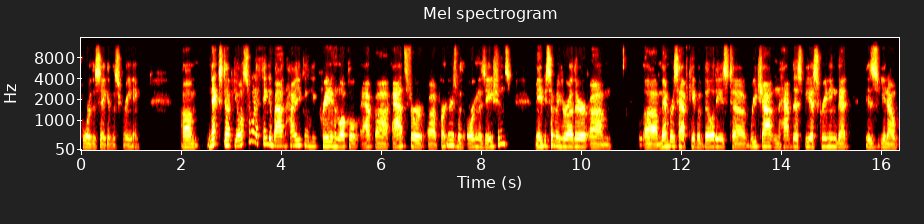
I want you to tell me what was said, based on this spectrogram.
for the sake of the screening um, next up, you also want to think about how you can get creative and local uh, ads for uh, partners with organizations. Maybe some of your other um, uh, members have capabilities to reach out and have this be a screening that is, you know,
